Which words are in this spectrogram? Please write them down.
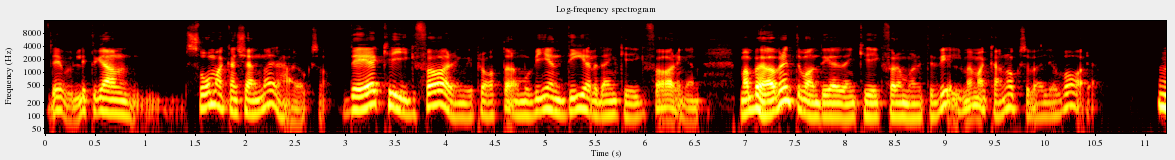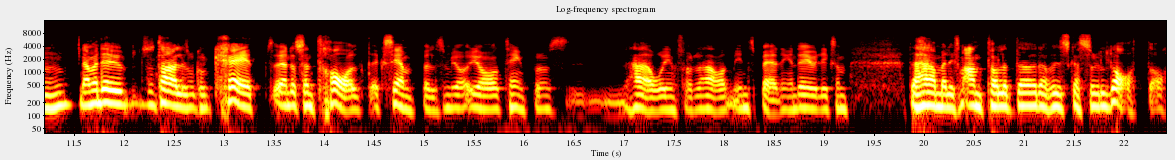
det är lite grann så man kan känna i det här också. Det är krigföring vi pratar om och vi är en del i den krigföringen. Man behöver inte vara en del i den krigföringen om man inte vill, men man kan också välja att vara det. Mm. Ja, men det är ju sånt här liksom konkret, ändå centralt exempel som jag, jag har tänkt på här och inför den här inspelningen. Det är ju liksom det här med liksom antalet döda ryska soldater.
